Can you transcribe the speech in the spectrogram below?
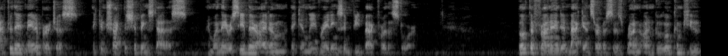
After they've made a purchase, they can track the shipping status, and when they receive their item, they can leave ratings and feedback for the store. Both the front end and back end services run on Google Compute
